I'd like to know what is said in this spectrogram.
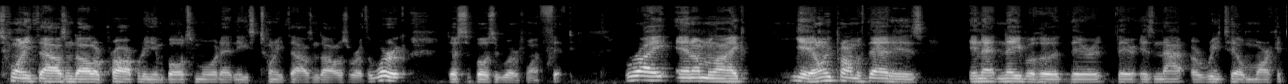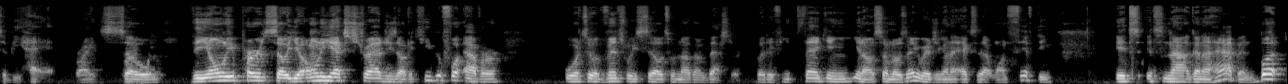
twenty thousand dollar property in Baltimore that needs twenty thousand dollars worth of work that's supposed to be worth one fifty. Right. And I'm like, yeah, the only problem with that is in that neighborhood there there is not a retail market to be had. Right. So the only person so your only exit strategies are to keep it forever or to eventually sell to another investor. But if you're thinking, you know, some of those neighborhoods you're going to exit at 150, it's it's not going to happen. But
